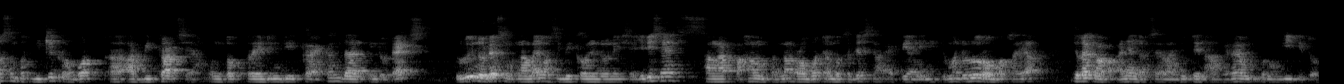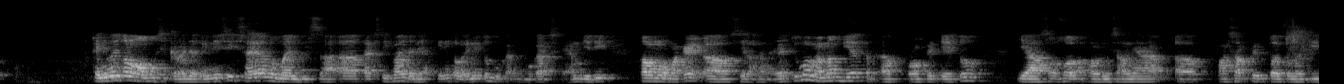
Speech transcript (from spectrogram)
sempat bikin robot uh, arbitrage ya untuk trading di Kraken dan Indodex. Dulu Indodex namanya masih Bitcoin Indonesia. Jadi saya sangat paham tentang robot yang bekerja secara API ini. Cuma dulu robot saya jelek makanya nggak saya lanjutin akhirnya merugi gitu. Anyway kalau ngomong si kerajaan ini sih saya lumayan bisa uh, testify dan yakin kalau ini tuh bukan bukan scam. Jadi kalau mau pakai uh, silahkan aja. Cuma memang dia uh, profitnya itu ya sosok kalau misalnya uh, pasar kripto itu lagi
